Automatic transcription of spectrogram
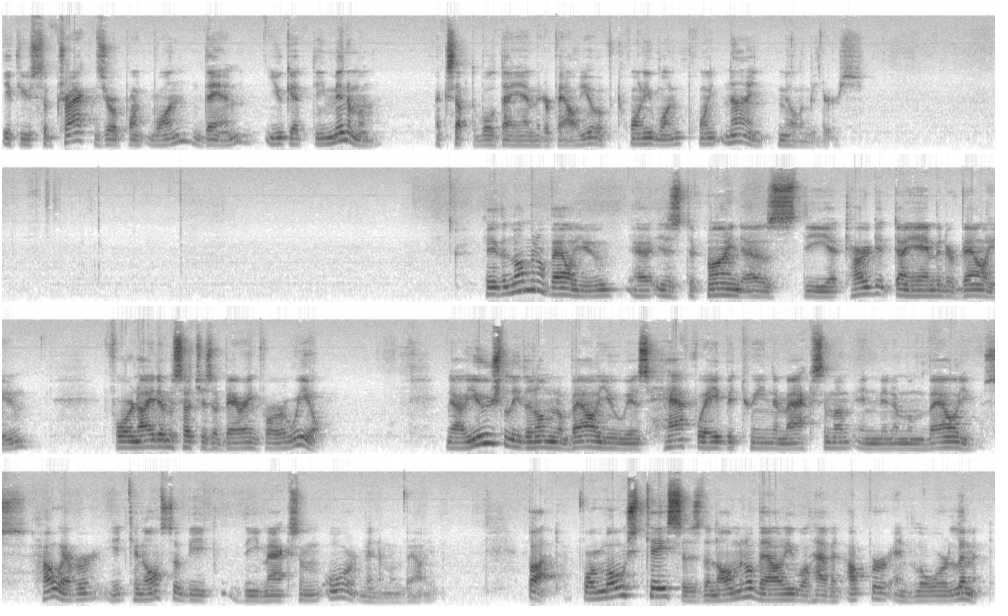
If you subtract 0.1, then you get the minimum acceptable diameter value of 21.9 millimeters. Okay, the nominal value uh, is defined as the uh, target diameter value for an item such as a bearing for a wheel. Now usually the nominal value is halfway between the maximum and minimum values. However, it can also be the maximum or minimum value. But for most cases, the nominal value will have an upper and lower limit.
